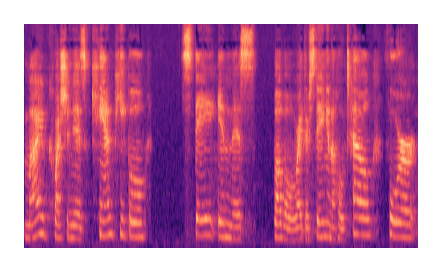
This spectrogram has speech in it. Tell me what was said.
My question is, can people stay in this bubble? Right, they're staying in a hotel for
